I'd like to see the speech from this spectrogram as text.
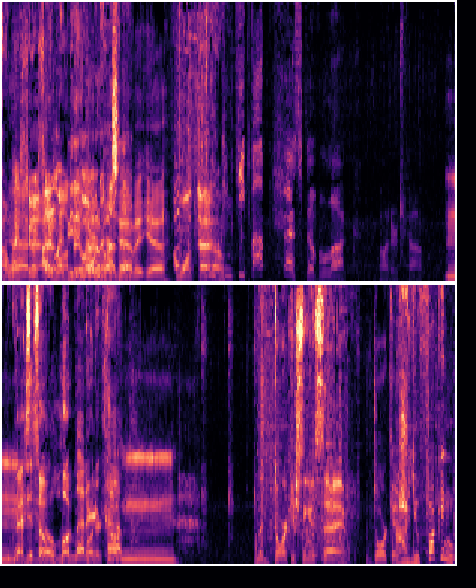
Oh, yeah, suicide I might be the only one of us have it, yeah. I want that. You Can keep up. Best of luck, Buttercup. Mm. Best of luck, Buttercup. Buttercup. What a dorkish thing to say. Dorkish. Oh, you fucking.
